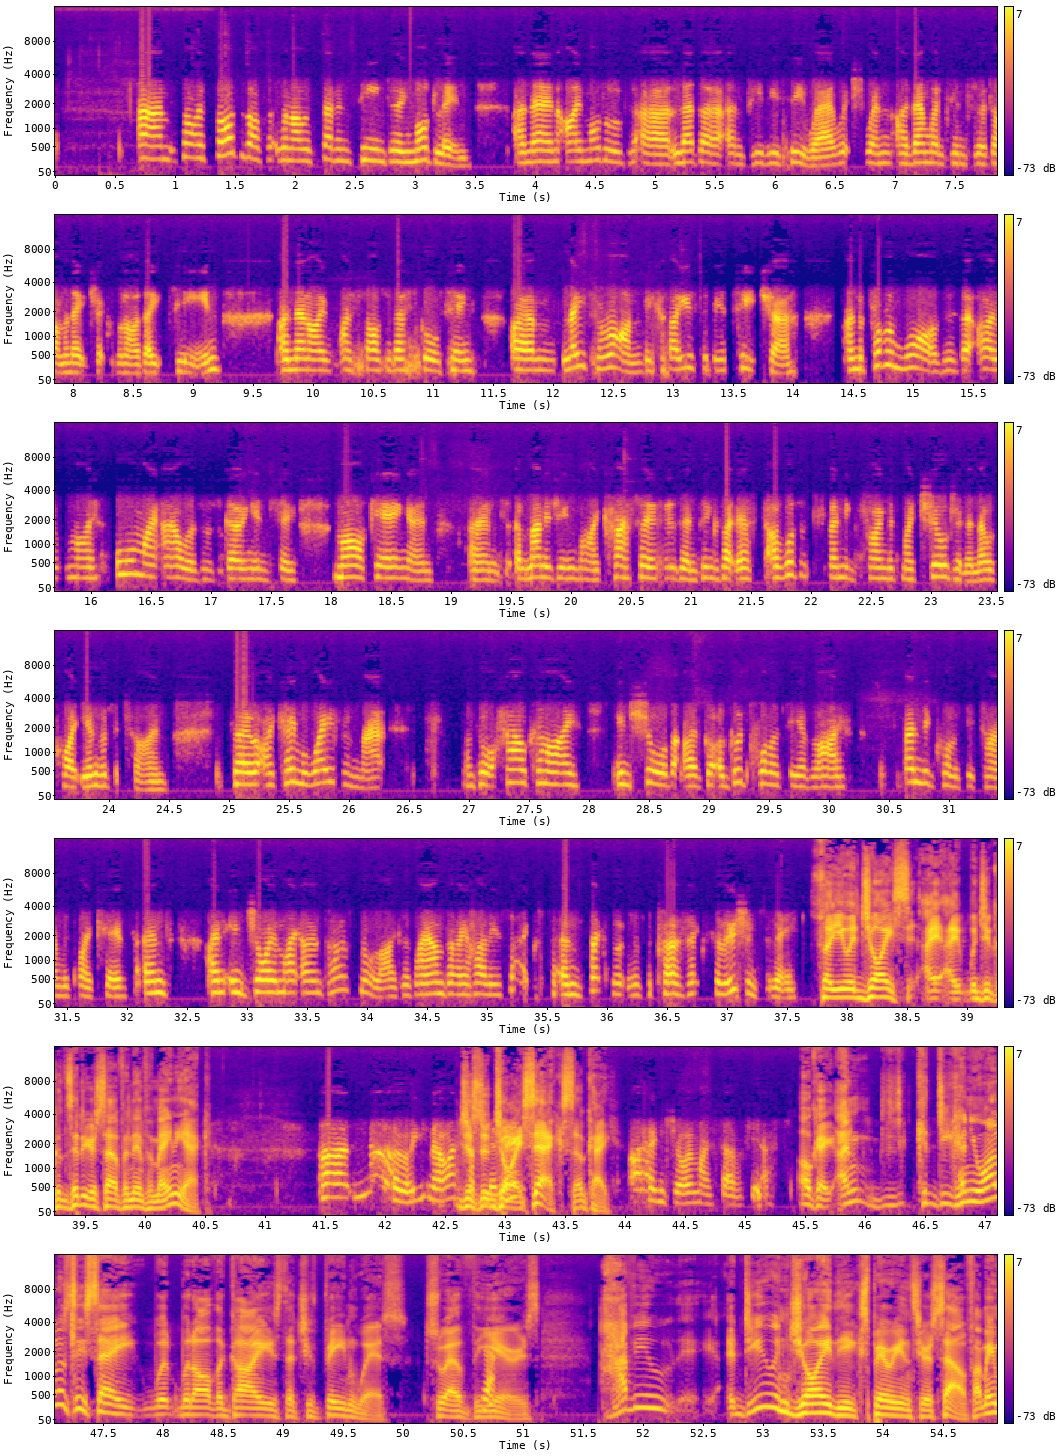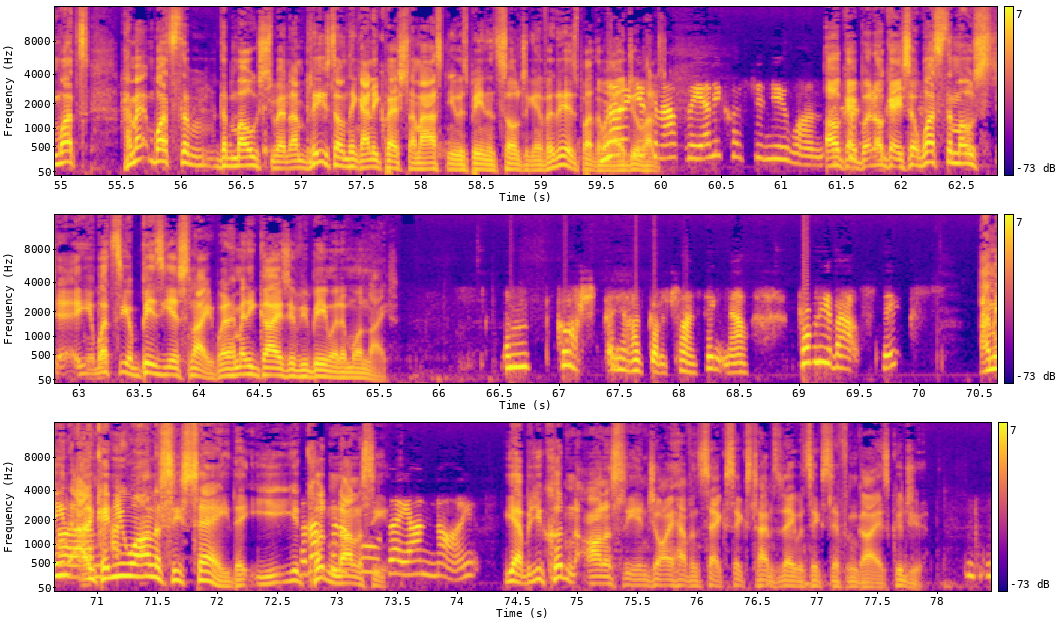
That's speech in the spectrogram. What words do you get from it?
Um, so I started off when I was 17 doing modelling, and then I modelled uh, leather and PVC wear, which when I then went into a dominatrix when I was 18, and then I, I started escorting um, later on because I used to be a teacher. And the problem was is that I, my all my hours was going into marking and and uh, managing my classes and things like this. I wasn't spending time with my children, and they were quite young at the time. So I came away from that and thought, how can I ensure that I've got a good quality of life, spending quality time with my kids, and and enjoy my own personal life, as I am very highly sexed, and sex work was the perfect solution for me. So you enjoy? I, I, would you consider yourself an nymphomaniac? Uh, no, you know, I Just have enjoy limits. sex? Okay. I enjoy myself, yes. Okay, and can, do- can you honestly say, with, with all the guys that you've been with throughout the Yeah. years, have you? Do you enjoy the experience yourself? I mean, what's I mean, what's the the most of it? And please don't think any question I'm asking you is being insulting. If it is, by the way, no, I do you can ask me any question you want. Okay, but okay. So, what's the most? Uh, what's your busiest night? Well, How many guys have you been with in one night? Um, gosh, I've got to try and think now. Probably about six. I mean, Um, can you honestly say that you, you couldn't honestly? day and night. Yeah, but you couldn't honestly enjoy having sex six times a day with six different guys, could you?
